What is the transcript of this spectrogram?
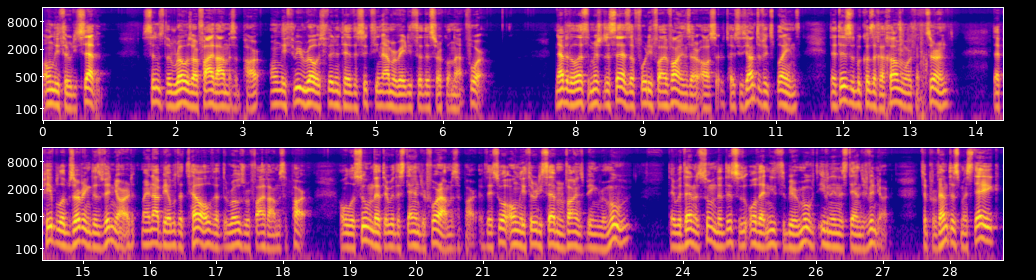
only 37. Since the rows are 5 amas apart, only 3 rows fit into the 16 amma radius of the circle, not 4. Nevertheless, the Mishnah says that 45 vines are also. Tosfos Yantif explains that this is because the Chacham were concerned that people observing this vineyard might not be able to tell that the rows were five amas apart, I will assume that they were the standard four amas apart. If they saw only 37 vines being removed, they would then assume that this is all that needs to be removed, even in a standard vineyard. To prevent this mistake,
